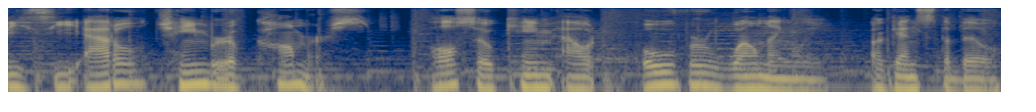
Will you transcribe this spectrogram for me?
The Seattle Chamber of Commerce also came out overwhelmingly against the bill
